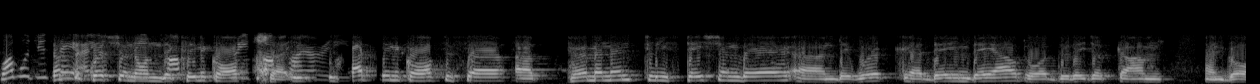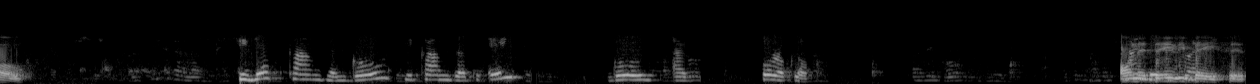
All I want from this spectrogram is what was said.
What would you Just say a question three on the clinical three top officer. Is, is that clinical officer uh, permanently stationed there and they work uh, day in, day out, or do they just come and go? He just comes and goes. He comes at 8, goes at 4 o'clock. On Monday a daily basis?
